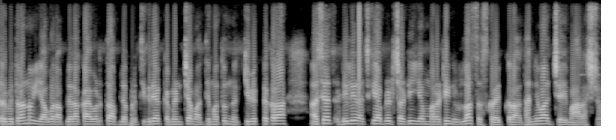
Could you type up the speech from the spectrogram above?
तर मित्रांनो यावर आपल्याला काय वाटतं? आपल्या प्रतिक्रिया कमेंटच्या माध्यमातून नक्की व्यक्त करा. अशाच डेली राजकीय अपडेटसाठी एम मराठी न्यूजला सबस्क्राईब करा. धन्यवाद. जय महाराष्ट्र.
